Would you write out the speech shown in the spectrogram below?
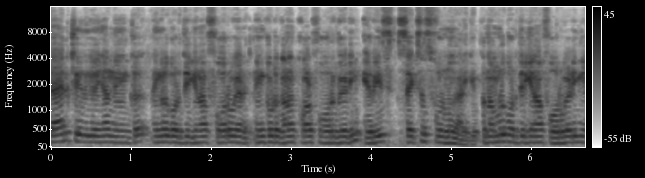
ഡയൽ ചെയ്ത് കഴിഞ്ഞാൽ നിങ്ങൾക്ക് നിങ്ങൾ കൊടുത്തിരിക്കുന്ന ഫോർവേഡ് നിങ്ങൾക്ക് കൊടുക്കുന്ന കോൾ ഫോർവേഡിങ് എറീസ് സക്സസ്ഫുൾ എന്ന് കാണിക്കും. ഇപ്പൊ നമ്മൾ കൊടുത്തിരിക്കുന്ന ഫോർവേഡിങ്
